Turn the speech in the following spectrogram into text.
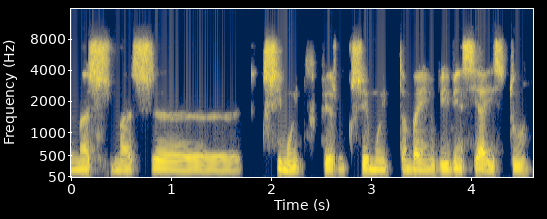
mas mas cresci muito fez-me crescer muito também vivenciar isso tudo.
